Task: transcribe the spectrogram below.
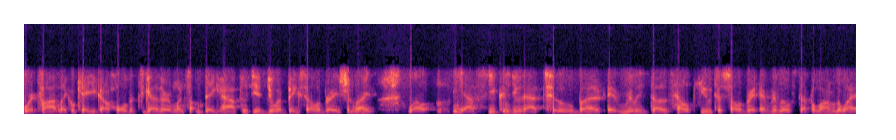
We're taught like, okay, you got to hold it together, and when something big happens, you do a big celebration, right? Well, yes, you can do that too, but it really does help you to celebrate every little step along the way.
